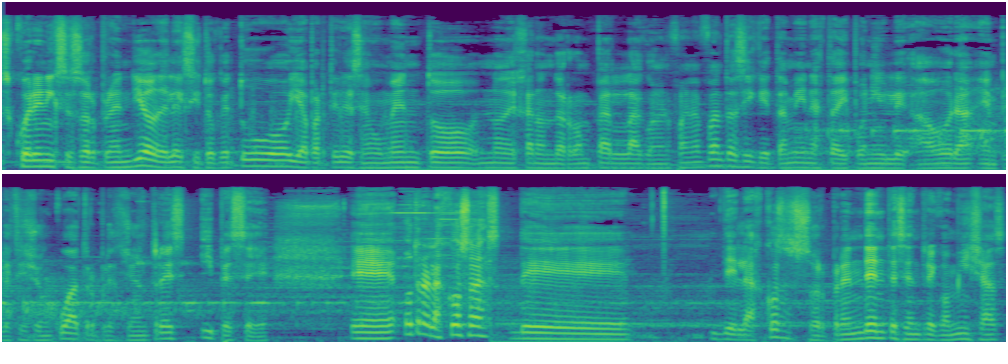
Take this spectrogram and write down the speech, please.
Square Enix se sorprendió del éxito que tuvo y a partir de ese momento no dejaron de romperla con el Final Fantasy, que también está disponible ahora en PlayStation 4, PlayStation 3 y PC. Eh, otra de las cosas de, de las cosas sorprendentes, entre comillas,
